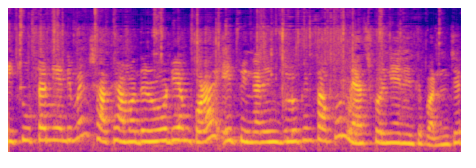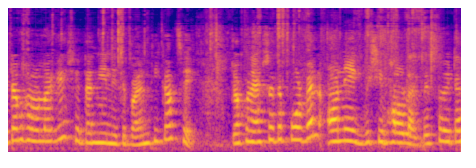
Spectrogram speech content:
এই চুরটা নিয়ে নেবেন, সাথে আমাদের রোডিয়াম করা, এই ফিঙ্গারিংগুলো কিন্তু আপু ম্যাচ করে নিয়ে নিতে পারেন। যেটা ভালো লাগে সেটা নিয়ে নিতে পারেন, ঠিক আছে? যখন একসাথে পরবেন, অনেক বেশি ভালো লাগবে। সো এটা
